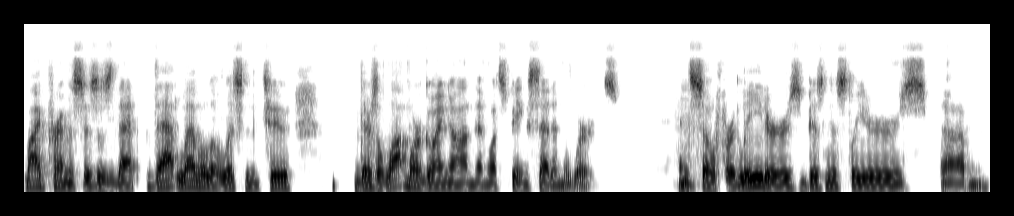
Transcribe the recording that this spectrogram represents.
my premise is, is that that level of listening to, there's a lot more going on than what's being said in the words. And hmm. so for leaders, business leaders, um,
